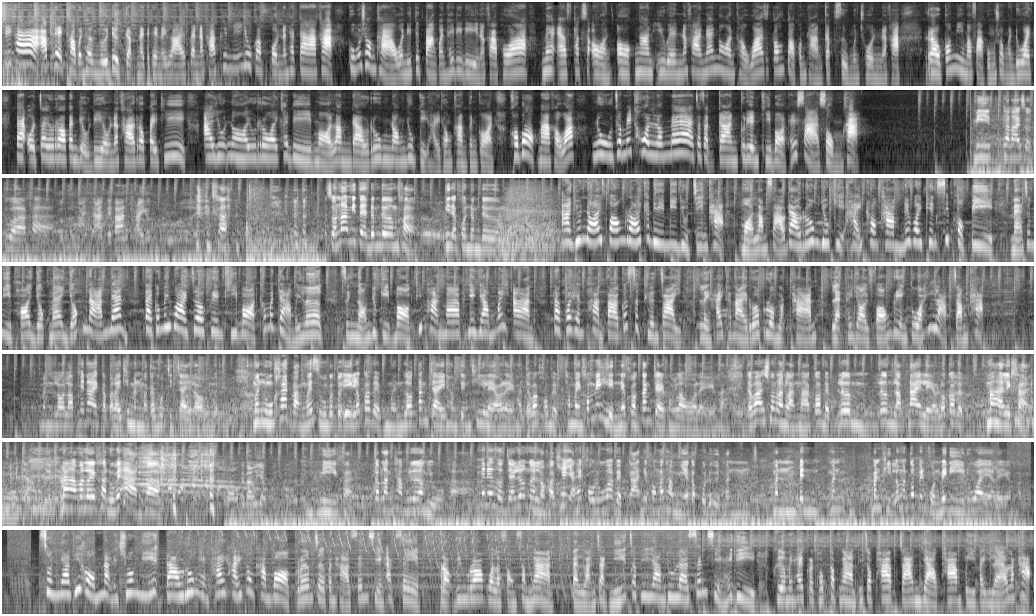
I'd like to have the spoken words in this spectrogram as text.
วัสดีค่ะ อัปเดตข่าวบันเทิงมื้อดึกกับนายเตเทนในไลฟ์กันนะคะ คืนนี้อยู่กับฝนนันทกาค่ะ คุณผู้ชมค่ะวันนี้ติดตามกันให้ดีๆนะคะ เพราะว่าแม่แอฟทักษะอ่อนออกงานอีเวนต์นะคะ แน่นอนค่ะว่าจะต้องตอบคำถามกับสื่อมวลชนนะคะ เราก็มีมาฝากคุณผู้ชมกันด้วย แต่อดใจรอกันเดี๋ยวเดียวนะคะ เราไปที่อายุน้อยร้อยคดี หมอลำดาวรุ่งน้องยูกิไหทองคำกันก่อนเขาบอกมาค่ะว่า หนูจะไม่ทนแล้วแม่จะจัดการเกรียนคีย์บอร์ดให้สาสมค่ะ มีทนายส่วนตัวค่ะ ก็คือหมายสารไปบ้านใครก็คือรู้เลย ค่ะ ส่วนมากมีแต่เดิมๆค่ะเออมีแต่คนเดิม อายุน้อยฟ้องร้อยคดีมีอยู่จริงค่ะ หมอลำสาวดาวรุ่งยูกิไหทองคำในวัยเพียง 16 ปี แม้จะมีพ่อยกแม่ยกหนานแน่น แต่ก็ไม่วายเจอเกรียนคีย์บอร์ดเข้ามาด่าไม่เลิก ซึ่งน้องยูกิบอกที่ผ่านมาพยายามไม่อ่าน แต่พอเห็นผ่านตาก็สะเทือนใจ เลยให้ทนายรวบรวมหลักฐาน และทยอยฟ้องเรียงตัวให้หลาบจำค่ะ มันเรารับไม่ได้กับอะไรที่มันมากระทบจิตใจเราเหมือนเหมันหนูคาดหวังไว้สูงกับตัวเอง แล้วก็แบบเหมือนเราตั้งใจทำเต็มที่แล้วอะไรค่ะ แต่ว่าเขาแบบทำไมเขาไม่เห็นในความตั้งใจของเราอะไรค่ะ แต่ว่าช่วงหลังๆมาก็แบบเริ่มเริ่มรับได้แล้ว แล้วก็แบบมาเลยค่ะหนูด่ามาเลยค่ะหนูไม่อ่านค่ะท้องไปบ้างหรือยังเคยท้องไปบ้างมีค่ะกำลังทำเรื่องอยู่ค่ะ ไม่ได้สนใจเรื่องเงินหรอกค่ะแค่อยากให้เขารู้ว่าแบบการที่เขามาทำอย่างเนี้ยกับคนอื่นมันมันเป็นมัน มันผิดแล้วมันก็เป็นผลไม่ดีด้วยอะไรอย่างเงี้ยค่ะ ส่วนงานที่หอมหนักในช่วงนี้ ดาวรุ่งแห่งค่ายไฮทองคำบอก เริ่มเจอปัญหาเส้นเสียงอักเสบเพราะวิ่งรอกวันละสองสางาน แต่หลังจากนี้จะพยายามดูแลเส้นเสียงให้ดี เพื่อไม่ให้กระทบกับงานที่เจ้าภาพจ้างยาวข้ามปีไปแล้วล่ะค่ะ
